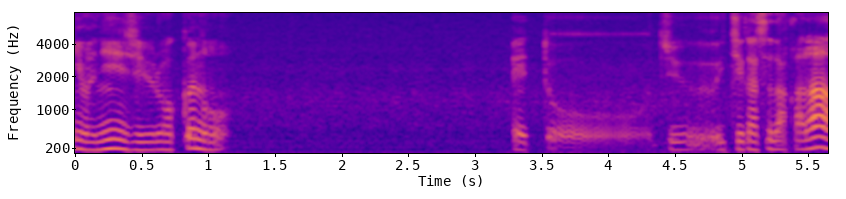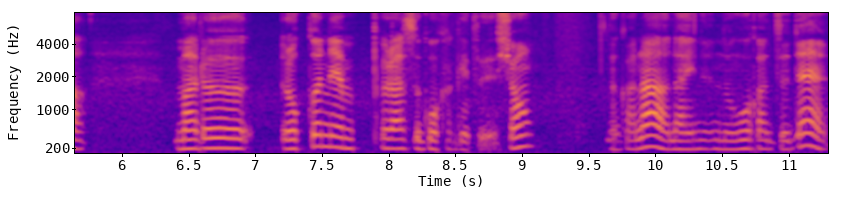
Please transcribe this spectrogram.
今26のえっと11月だから丸6年プラス5ヶ月でしょ？だから来年の5月で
